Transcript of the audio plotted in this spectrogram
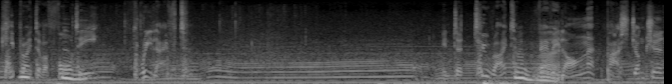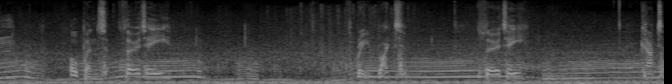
keep right of a 40, hmm. three left, into two right, very right. long, past junction, opens 30, three right, 30, cut,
